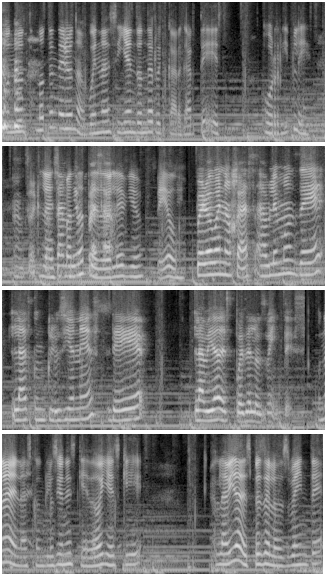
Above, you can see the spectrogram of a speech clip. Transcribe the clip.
O no, no tener una buena silla en donde recargarte es horrible. La espalda te duele bien feo. Pero bueno, Has, hablemos de las conclusiones de la vida después de los 20. Una de las conclusiones que doy es que la vida después de los 20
